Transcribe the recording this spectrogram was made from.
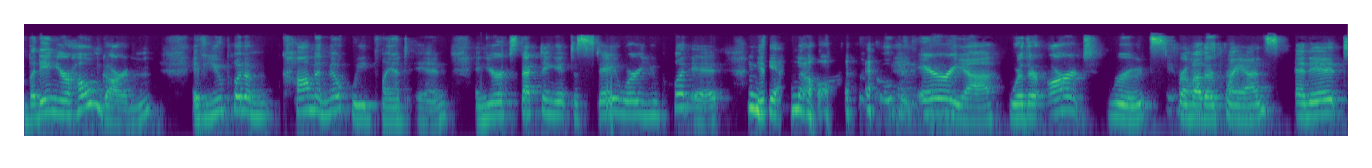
But in your home garden, if you put a common milkweed plant in and you're expecting it to stay where you put it, yeah, no, open area where there aren't roots it from other plants, and it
